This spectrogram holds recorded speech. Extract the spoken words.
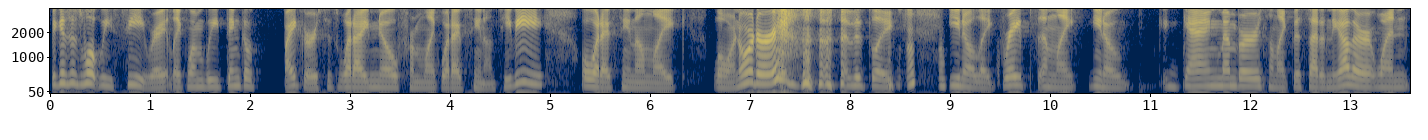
because it's what we see right like when we think of bikers is what i know from like what i've seen on tv or what i've seen on like law and order and it's like Mhm. you know like rapes and like you know gang members and like this that and the other when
